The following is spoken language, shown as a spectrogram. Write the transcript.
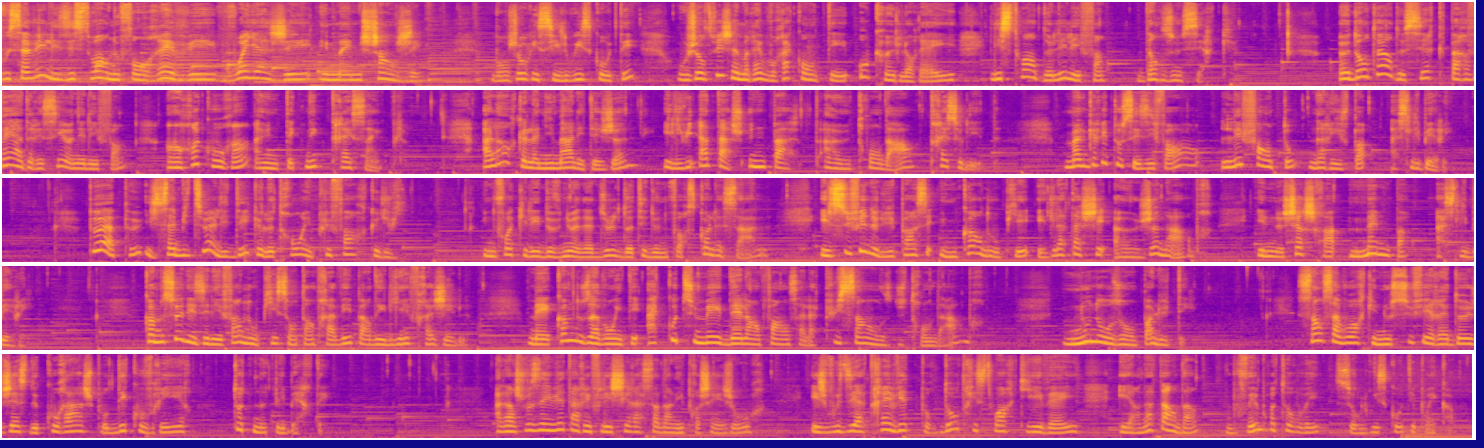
Vous savez, les histoires nous font rêver, voyager et même changer. Bonjour, ici Louise Côté. Aujourd'hui, j'aimerais vous raconter au creux de l'oreille l'histoire de l'éléphant dans un cirque. Un dompteur de cirque parvint à dresser un éléphant en recourant à une technique très simple. Alors que l'animal était jeune, il lui attache une patte à un tronc d'arbre très solide. Malgré tous ses efforts, l'éphanto n'arrive pas à se libérer. Peu à peu, il s'habitue à l'idée que le tronc est plus fort que lui. Une fois qu'il est devenu un adulte doté d'une force colossale, il suffit de lui passer une corde au pied et de l'attacher à un jeune arbre. Il ne cherchera même pas à se libérer. Comme ceux des éléphants, nos pieds sont entravés par des liens fragiles. Mais comme nous avons été accoutumés dès l'enfance à la puissance du tronc d'arbre, nous n'osons pas lutter sans savoir qu'il nous suffirait d'un geste de courage pour découvrir toute notre liberté. Alors je vous invite à réfléchir à ça dans les prochains jours et je vous dis à très vite pour d'autres histoires qui éveillent et en attendant, vous pouvez me retrouver sur louisecôté.com.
